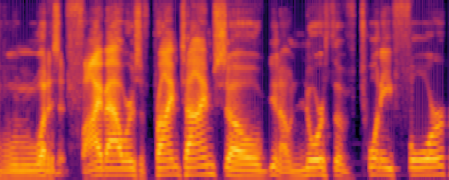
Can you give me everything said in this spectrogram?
What is it? Five hours of prime time. So, you know, north of 24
